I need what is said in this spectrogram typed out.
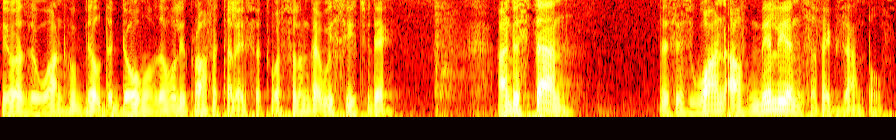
he was the one who built the dome of the Holy Prophet والسلام, that we see today. Understand, this is one of millions of examples.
